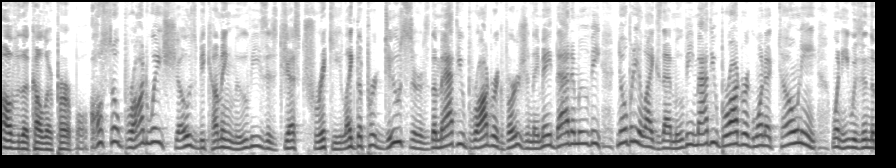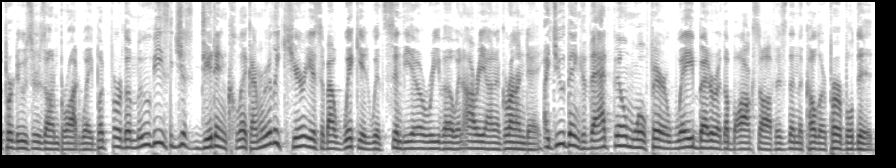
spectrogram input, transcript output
of The Color Purple. Also, Broadway shows becoming movies is just tricky. Like the producers, the Matthew Broderick version, they made that a movie. Nobody likes that movie. Matthew Broderick won a Tony when he was in the producers on Broadway, but for the movies, it just didn't click. I'm really curious about Wicked with Cynthia Erivo and Ariana Grande. I do think that film will fare way better at the box office than The Color Purple did.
